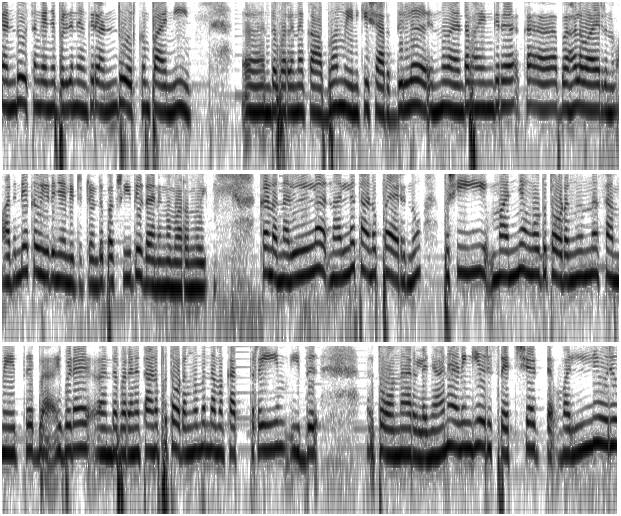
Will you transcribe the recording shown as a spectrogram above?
രണ്ട് ദിവസം കഴിഞ്ഞപ്പോഴത്തേന് ഞങ്ങൾക്ക് രണ്ടുപേർക്കും പനിയും എന്താ പറയുന്ന കഫം എനിക്ക് ഛർദിൽ എന്ന് വേണ്ട ഭയങ്കര ബഹളമായിരുന്നു. അതിന്റെയൊക്കെ വീട് ഞാൻ ഇട്ടിട്ടുണ്ട് പക്ഷേ ഇത് ഇടാനങ്ങ് മറന്നുപോയി. കണ്ടോ നല്ല നല്ല തണുപ്പായിരുന്നു. പക്ഷേ ഈ മഞ്ഞ് അങ്ങോട്ട് തുടങ്ങുന്ന സമയത്ത് ഇവിടെ എന്താ പറയുക തണുപ്പ് തുടങ്ങുമ്പോൾ നമുക്ക് അത്രയും ഇത് തോന്നാറില്ല. ഞാനാണെങ്കിൽ ഒരു സ്വെറ്റ് ഷർട്ട് വലിയൊരു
